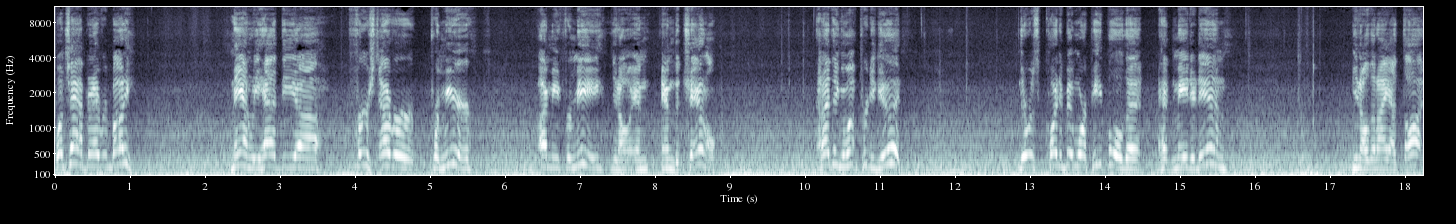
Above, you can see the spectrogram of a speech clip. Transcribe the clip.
What's happening, everybody? Man, we had the uh, first ever premiere. I mean, for me, you know, and and the channel, and I think it went pretty good. There was quite a bit more people that had made it in, you know, than I had thought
